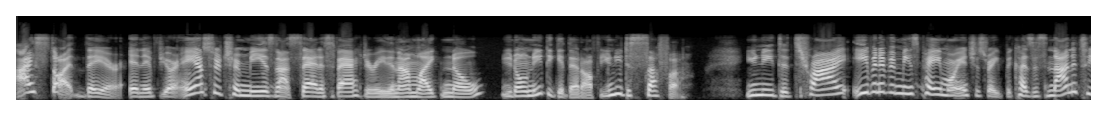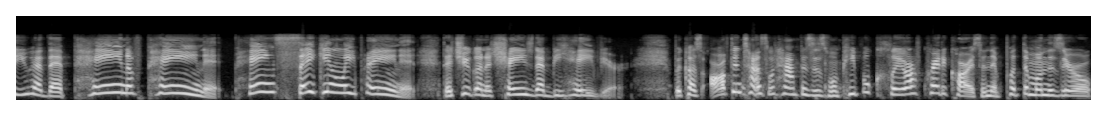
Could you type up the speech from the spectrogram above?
I start there. And if your answer to me is not satisfactory, then I'm like, no, you don't need to get that offer. You need to suffer. You need to try, even if it means paying more interest rate, because it's not until you have that pain of paying it, painstakingly paying it, that you're going to change that behavior. Because oftentimes what happens is when people clear off credit cards and then put them on the 0%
